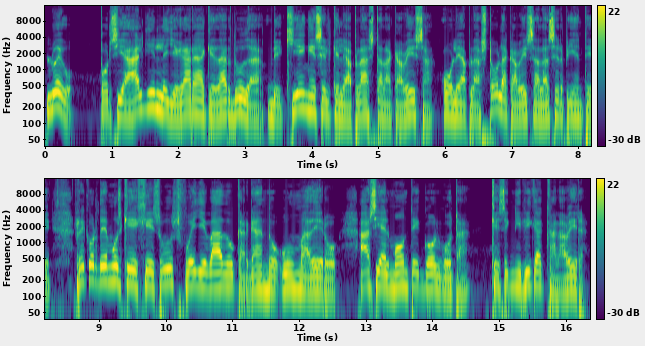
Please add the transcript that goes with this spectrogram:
Luego, por si a alguien le llegara a quedar duda de quién es el que le aplasta la cabeza o le aplastó la cabeza a la serpiente, recordemos que Jesús fue llevado cargando un madero hacia el monte Gólgota, que significa calavera.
